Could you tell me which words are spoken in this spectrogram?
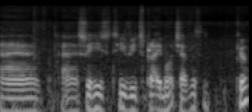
Uh, so he's he reads pretty much everything. Cool.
